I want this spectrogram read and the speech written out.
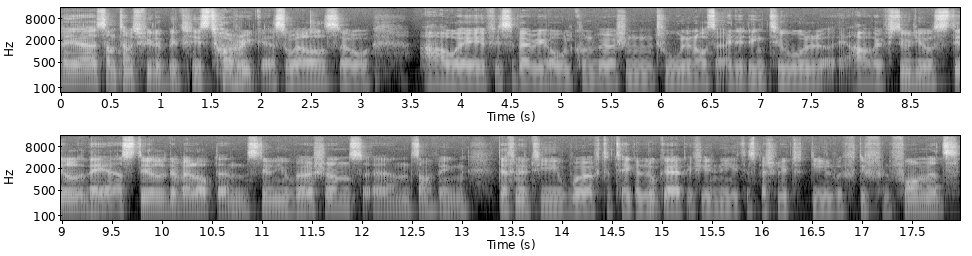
yeah, sometimes feel a bit historic as well. So Awave is a very old conversion tool and also editing tool. Awave Studio is still there, still developed and still new versions and something definitely worth to take a look at if you need, especially to deal with different formats.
